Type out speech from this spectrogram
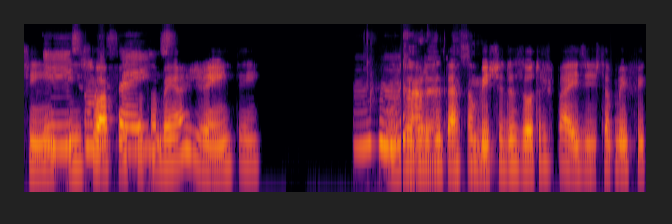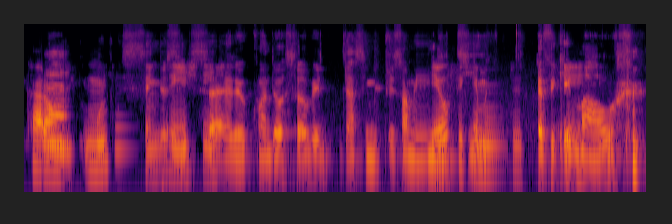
sim, Isso isso me afetou fez- também a gente. Uhum. Os Cara, outros intercambistas dos outros países também ficaram É. muito Sendo triste. sincero, quando eu soube, assim, principalmente Eu fiquei muito eu fiquei triste. mal.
